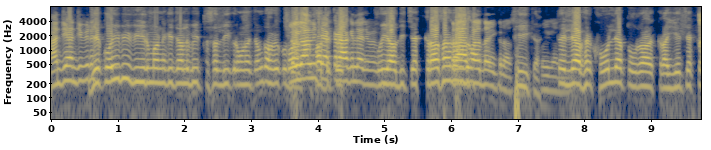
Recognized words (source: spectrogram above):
ਹਾਂਜੀ ਹਾਂਜੀ ਵੀਰੇ। ਜੇ ਕੋਈ ਵੀ ਵੀਰ ਮੰਨ ਕੇ ਚੱਲ ਵੀ ਤਸੱਲੀ ਕਰਾਉਣਾ ਚਾਹੁੰਦਾ ਹੋਵੇ ਕੋਈ ਗੱਲ ਨਹੀਂ ਚੈੱਕ ਕਰਾ ਕੇ ਲੈ ਜਾਵੇਂ। ਕੋਈ ਆਪਦੀ ਚੈੱਕ ਕਰਾ ਸਕਦਾ ਕਰਾ? ਸਕਦਾ ਜੀ ਕਰਾ ਠੀਕ ਹੈ ਤੇ ਲਿਆ ਫਿਰ ਖੋਲ ਲਿਆ ਤੋਰਾ ਕਰਾਈਏ ਚੈੱਕ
